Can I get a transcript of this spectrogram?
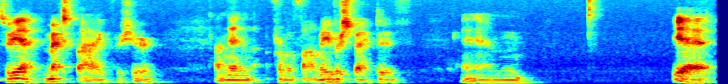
So yeah, mixed bag for sure. And then from a family perspective, um, yeah,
